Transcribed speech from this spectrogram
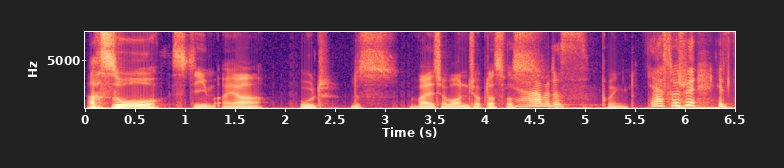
Ach so, Steam. Ah ja, gut. Das weiß ich aber auch nicht, ob das was Ja, aber das. bringt. Ja, zum Beispiel, jetzt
